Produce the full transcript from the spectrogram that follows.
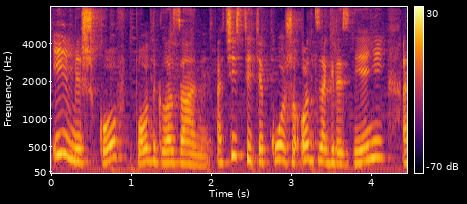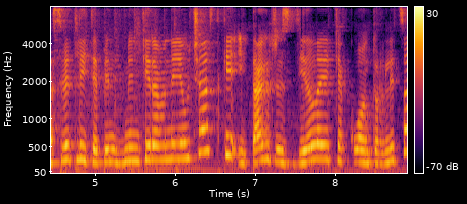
и мешков под глазами. Очистите кожу от загрязнений, осветлите пигментированные участки и также сделаете контур лица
